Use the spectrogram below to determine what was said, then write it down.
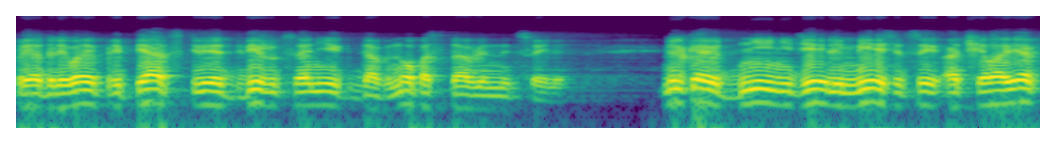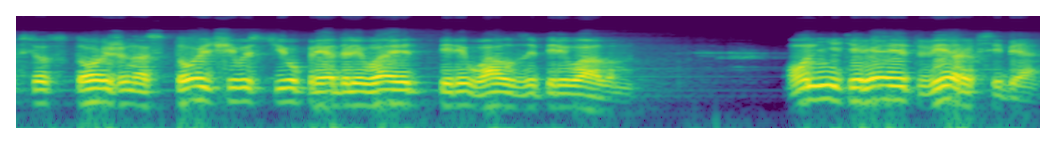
преодолевая препятствия, движутся они к давно поставленной цели. Мелькают дни, недели, месяцы, а человек все с той же настойчивостью преодолевает перевал за перевалом. Он не теряет веры в себя.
